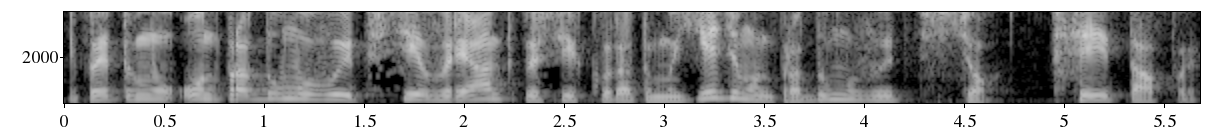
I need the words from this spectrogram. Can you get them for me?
И поэтому он продумывает все варианты, то есть куда-то мы едем, он продумывает все, все этапы.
